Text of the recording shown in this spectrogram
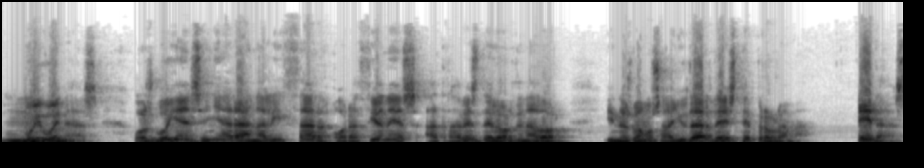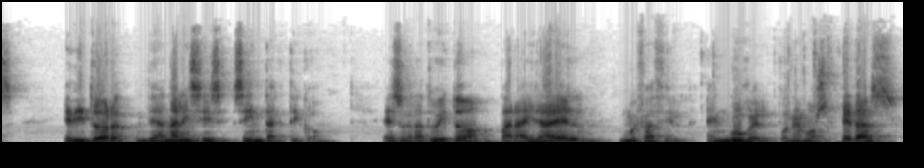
Muy buenas, os voy a enseñar a analizar oraciones a través del ordenador y nos vamos a ayudar de este programa, EDAS, Editor de Análisis Sintáctico. Es gratuito, para ir a él, muy fácil. En Google ponemos EDAS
